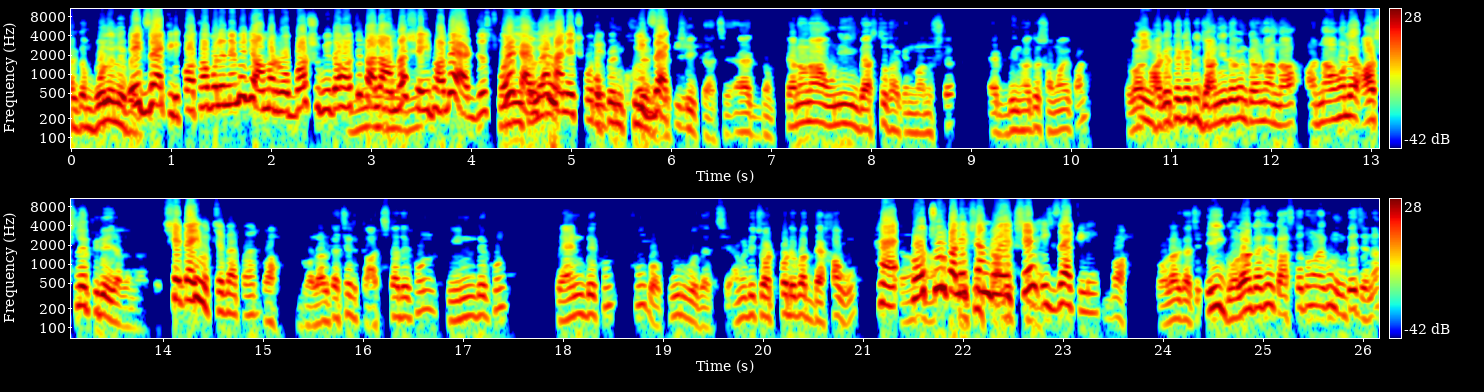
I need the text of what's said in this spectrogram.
একদম বলে নেবে। এক্স্যাক্টলি কথা বলে নেবে যে আমার রোববার সুবিধা হচ্ছে তাহলে আমরা সেইভাবে অ্যাডজাস্ট করে টাইমটা ম্যানেজ করে এক্স্যাক্টলি ঠিক আছে একদম। কেননা উনি ব্যস্ত থাকেন মানুষটা একদিন হয়তো সময় পান। এবার আগে থেকে একটু জানিয়ে দেবেন কেননা না না হলে আসলে ফিরে যাবেন সেটাই হচ্ছে ব্যাপার। বাহ গলার কাছের কাজটা দেখুন পিন দেখুন প্যান্ট দেখুন খুব অপূর্ব যাচ্ছে। আমি একটু চটপট এবার দেখাবো। হ্যাঁ প্রচুর কালেকশন রয়েছে এক্স্যাক্টলি বাহ গলার কাছে। এই গলার কাছের কাজটা তোমার এখন উঠেছে না?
